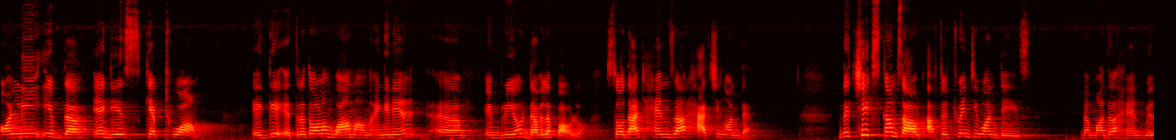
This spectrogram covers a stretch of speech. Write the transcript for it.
only if the egg is kept warm. എഗ്ഗ് എത്രത്തോളം വാം ആവുന്നു എങ്ങനെ എംബ്രിയോ ഡെവലപ്പ് ആവുള്ളൂ സോ ദാറ്റ് ഹെൻസ് ആർ ഹാച്ചിങ് ഓൺ ദം The chicks comes out after 21 days. The mother hen will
